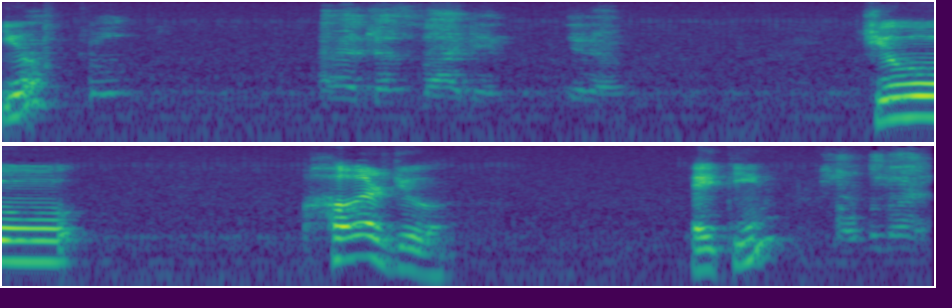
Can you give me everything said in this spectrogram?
You? Uh, just vibing, you know. You. How are you? 18? How old I?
